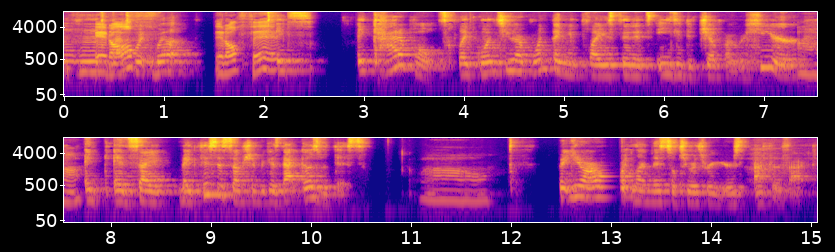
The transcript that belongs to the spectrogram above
Mhm. It That's all- what, well, It all fits. it catapults. Like once you have one thing in place, then it's easy to jump over here Uh huh. and, and say, make this assumption because that goes with this. Wow. But you know, I wouldn't learn this till two or three years after the fact.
